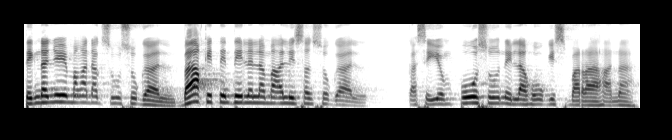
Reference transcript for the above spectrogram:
Tingnan nyo yung mga nagsusugal. Bakit hindi nila maalis ang sugal? Kasi yung puso nila hugis baraha na.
